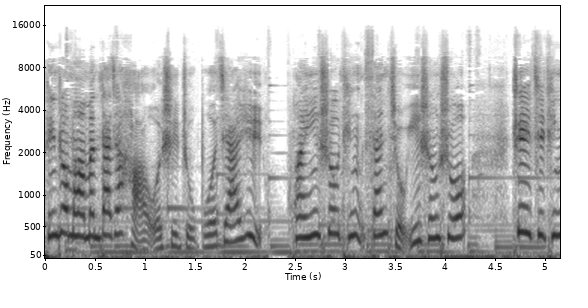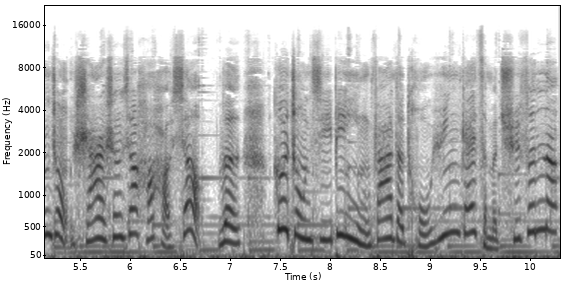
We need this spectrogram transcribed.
听众朋友们，大家好，我是主播佳玉，欢迎收听三九医生说。这一期听众十二生肖好好笑，问各种疾病引发的头晕该怎么区分呢？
